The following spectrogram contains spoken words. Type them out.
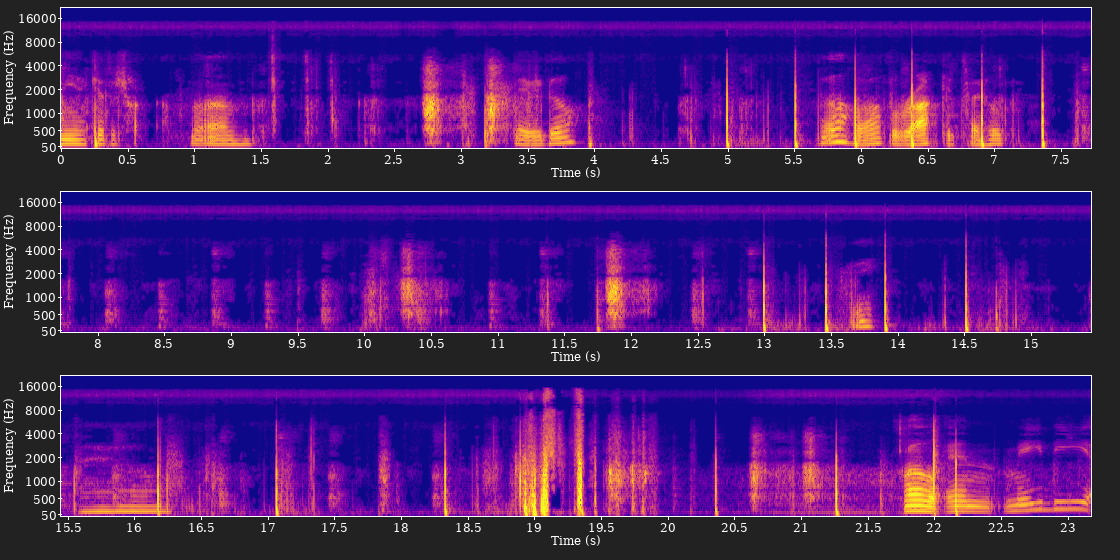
need to get a shot. Um, there we go. Oh, well, the rockets, I hope. Okay. Well. Oh, and maybe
